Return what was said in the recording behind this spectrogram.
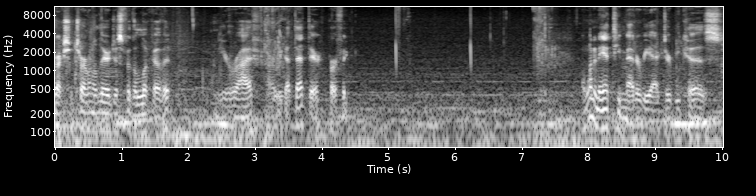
construction terminal there just for the look of it when you arrive. All right, we got that there. Perfect. I want an antimatter reactor because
